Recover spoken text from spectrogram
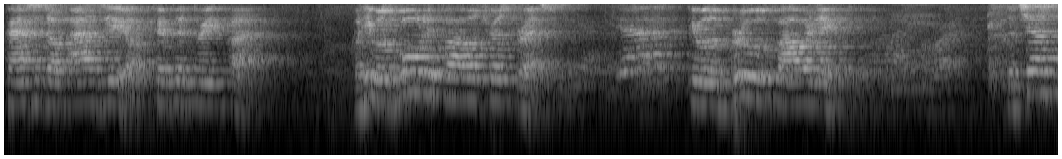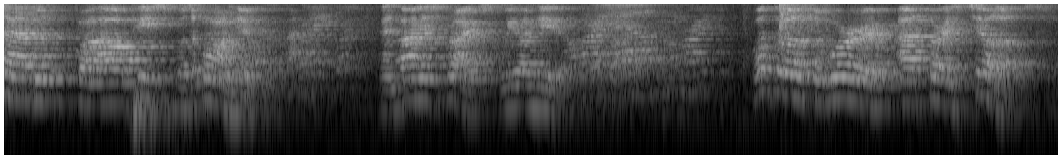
passage of Isaiah 53, 5. But he was wounded for our transgression. He was bruised for our iniquity. The chastisement for our peace was upon him, and by his stripes we are healed. What does the word I thirst tell us?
